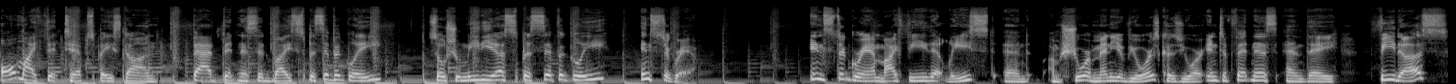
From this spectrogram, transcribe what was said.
all my fit tips based on bad fitness advice, specifically social media, specifically Instagram. Instagram, my feed at least, and I'm sure many of yours because you are into fitness and they feed us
